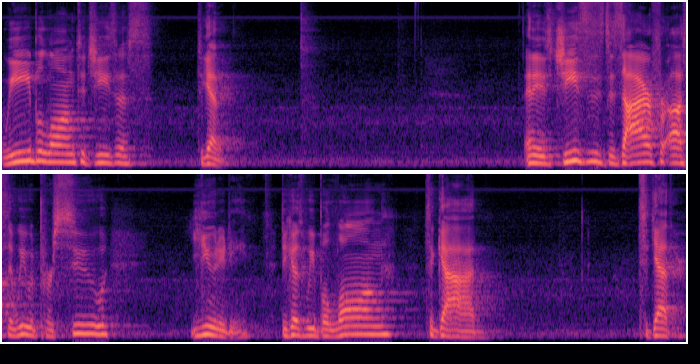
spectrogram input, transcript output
we belong to Jesus together. And it is Jesus' desire for us that we would pursue unity because we belong to God together.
